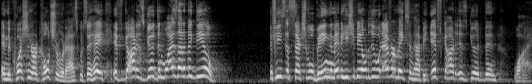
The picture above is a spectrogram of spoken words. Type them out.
And the question our culture would ask would say, hey, if God is good, then why is that a big deal? If he's a sexual being, then maybe he should be able to do whatever makes him happy. If God is good, then why?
